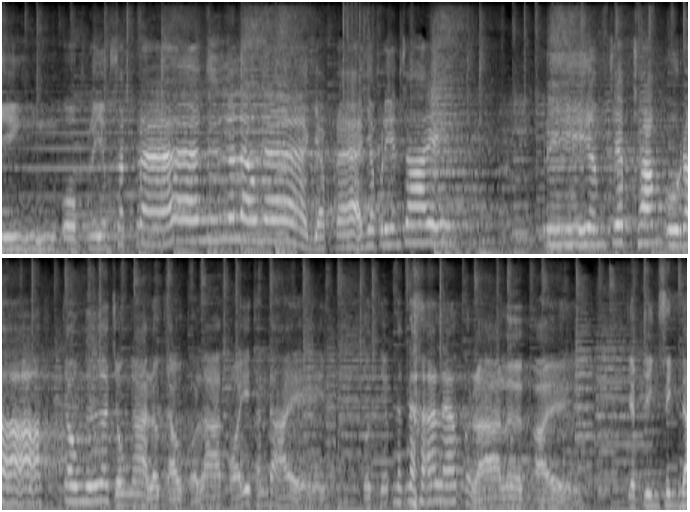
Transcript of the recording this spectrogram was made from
ยิงอกเรียมสักแปรเงื้อแล้วแม่อย่าแปรอย่าเปลี่ยนใจเรียมเจ็บช้ำอุรา เจ้าเงื้อเจ้างาแล้วเจ้าก็ลาถอยทันใดกดเจ็บหนักหนาแล้วก็ลาเลิกไป เจ็บยิงสิ่งใด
